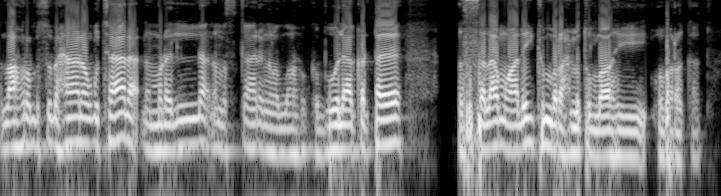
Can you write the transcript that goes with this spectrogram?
അള്ളാഹു റബ്ബ് സുബാന ഉച്ചാല നമ്മുടെ എല്ലാ നമസ്കാരങ്ങളും അള്ളാഹു കബൂലാക്കട്ടെ. അസ്സലാമു അലൈക്കും വറഹ്മത്തുള്ളാഹി വബറകാതുഹു.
